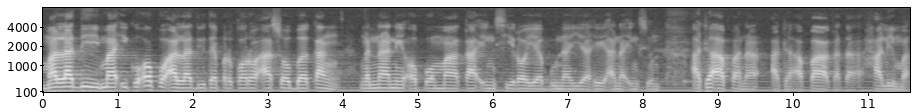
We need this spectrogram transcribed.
Maladi ma iku opo aladi te perkoro asoba kang ngenani opo maka ing siro ya bunaya he anak ingsun ada apa nak? Ada apa? Kata Halimah.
